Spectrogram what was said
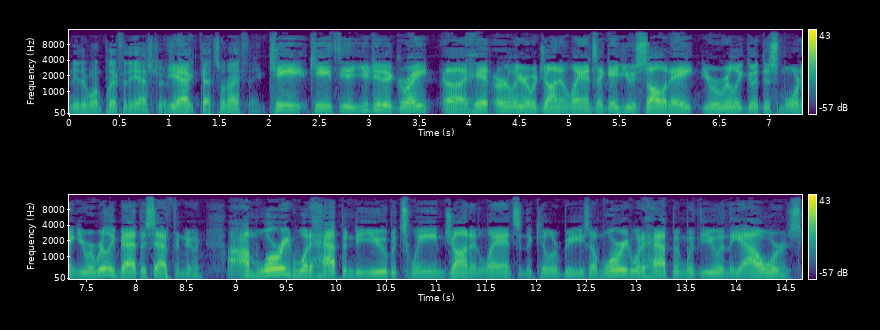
Neither one played for the Astros. Yeah, Keith, that's what I think. Keith, Keith you did a great uh, hit earlier with John and Lance. I gave you a solid eight. You were really good this morning. You were really bad this afternoon. I'm worried what happened to you between John and Lance and the Killer B's. I'm worried what happened with you in the hours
